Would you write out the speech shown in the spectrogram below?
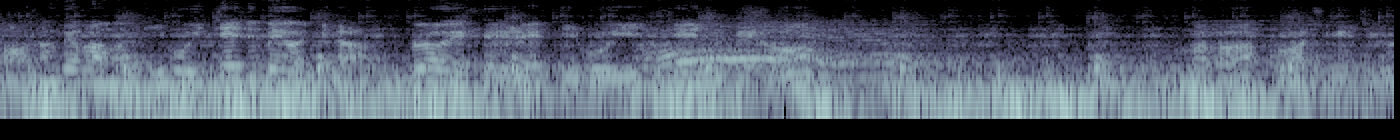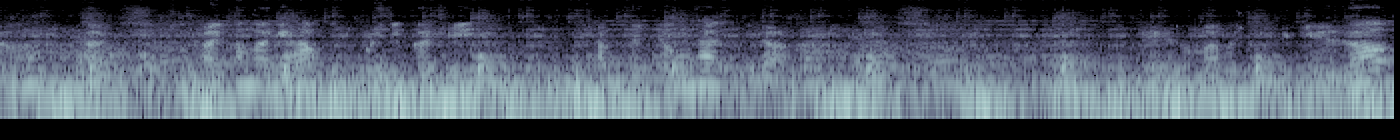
어, 상대방은 비보이 재즈 베어입니다. 플로에셀의 비보이 재즈 베어 엄마가 그 와중에 지금 깔끔하게 하고 프리즈까지 잡는 영상입니다. 네, 음악을 좀 느끼면서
